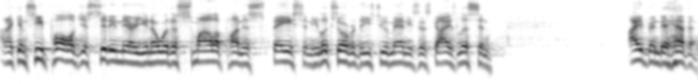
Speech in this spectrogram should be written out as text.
And I can see Paul just sitting there, you know, with a smile upon his face, and he looks over at these two men. He says, Guys, listen, I've been to heaven.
